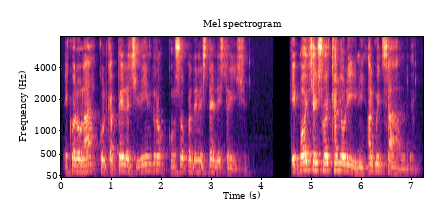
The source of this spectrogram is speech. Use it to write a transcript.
è quello là col cappello a cilindro con sopra delle stelle e strisce. E poi c'è i suoi cagnolini al guinzaglio,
